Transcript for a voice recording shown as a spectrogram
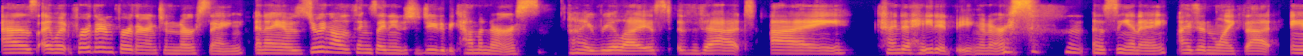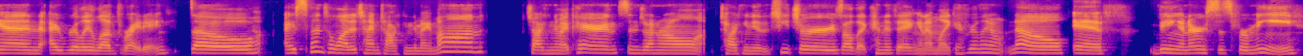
As I went further and further into nursing and I was doing all the things I needed to do to become a nurse I realized that I kind of hated being a nurse, a CNA. I didn't like that. And I really loved writing. So I spent a lot of time talking to my mom, talking to my parents in general, talking to the teachers, all that kind of thing. And I'm like, I really don't know if being a nurse is for me.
